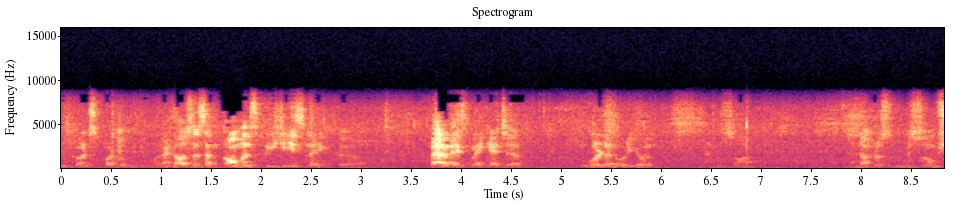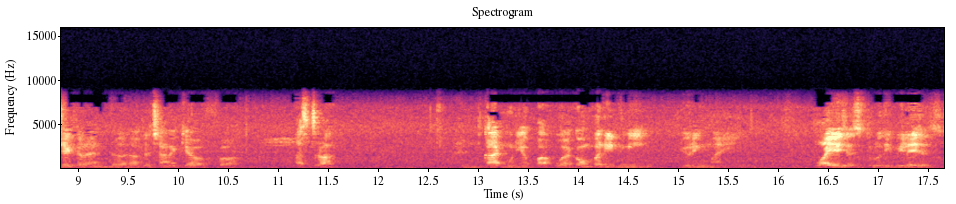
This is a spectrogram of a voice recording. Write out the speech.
you can't spot them anymore. And also some common species like uh, paradise flycatcher, golden oriole, and so on. And Dr. Ms. Somshekhar and uh, Dr. Chanakya of uh, Astra and Kadmuniappa who accompanied me during my voyages through the villages.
